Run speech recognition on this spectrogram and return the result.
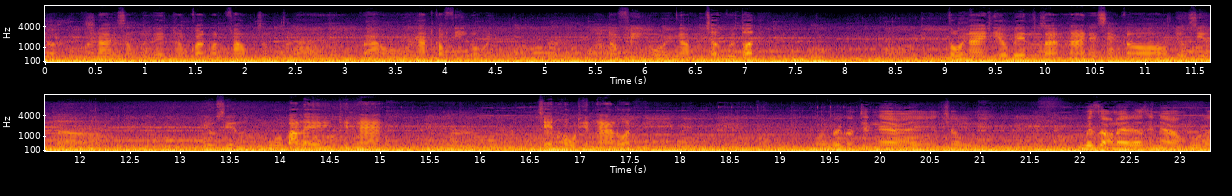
Rồi quay lại xong rồi lên tham quan văn phòng xong rồi là vào hạt coffee ngồi. Hạt coffee ngồi ngắm chợ cuối tuần. Tối nay thì ở bên đoạn 2 này sẽ có biểu diễn ờ, biểu diễn múa ballet Thiên Nga. Trên hồ Thiên Nga luôn. Mấy con thiên nga ấy trông không biết dạo này là thế nào bố đã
